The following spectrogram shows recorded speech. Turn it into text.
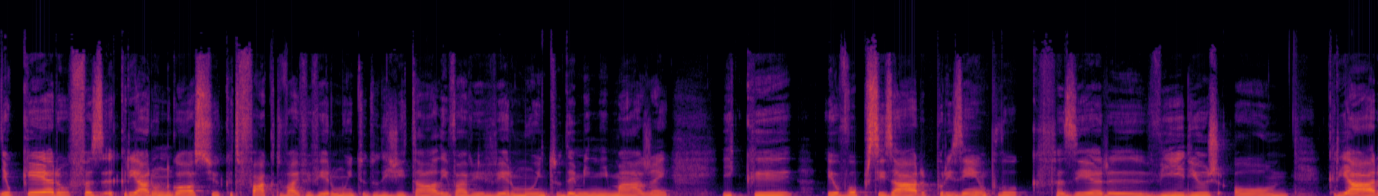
eu quero fazer, criar um negócio que de facto vai viver muito do digital e vai viver muito da minha imagem e que eu vou precisar, por exemplo, fazer uh, vídeos ou criar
